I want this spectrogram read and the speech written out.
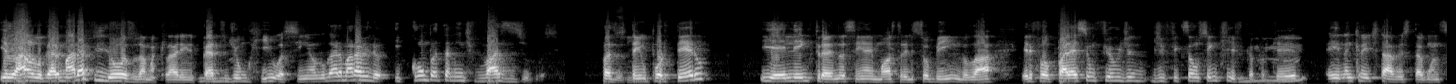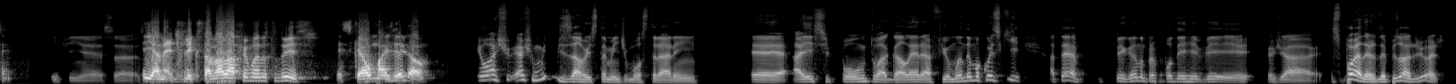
E lá é um lugar maravilhoso da McLaren, perto de um rio, assim, é um lugar maravilhoso. E completamente vazio. assim. Vazio. Sim. Tem o porteiro e ele entrando, assim, aí mostra ele subindo lá. Ele falou, parece um filme de, de ficção científica, porque Uhum. é inacreditável isso que tá acontecendo. Enfim, é essa... E a Netflix estava lá filmando tudo isso. Esse que é o mais legal. Eu acho, eu acho muito bizarro isso também de mostrarem é, a esse ponto a galera filmando. É uma coisa que, até pegando pra poder rever, eu já. Spoilers do episódio de hoje.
